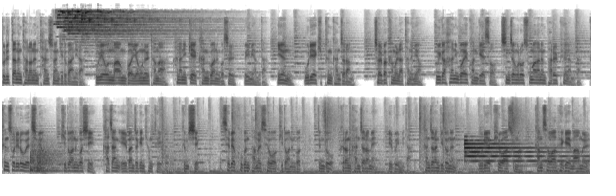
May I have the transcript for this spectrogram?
부르다는 단어는 단순한 기도가 아니라 우리의 온 마음과 영혼을 담아 하나님께 간구하는 것을 의미합니다. 이는 우리의 깊은 간절함, 절박함을 나타내며 우리가 하나님과의 관계에서 진정으로 소망하는 바를 표현합니다. 큰 소리로 외치며 기도하는 것이 가장 일반적인 형태이고 금식, 새벽 혹은 밤을 새워 기도하는 것 등도 그런 간절함의 일부입니다. 간절한 기도는 우리의 필요와 소망, 감사와 회개의 마음을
